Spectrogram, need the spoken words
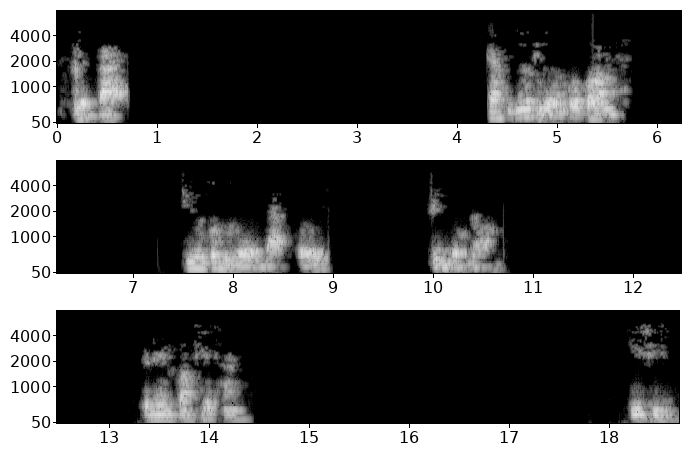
Hiện tại các ước lượng của con chưa có người đạt tới trình độ đó. Cho nên con thiết than chỉ xin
